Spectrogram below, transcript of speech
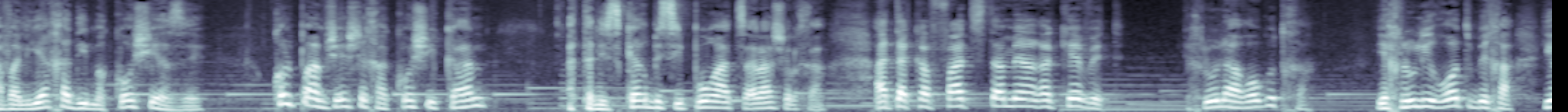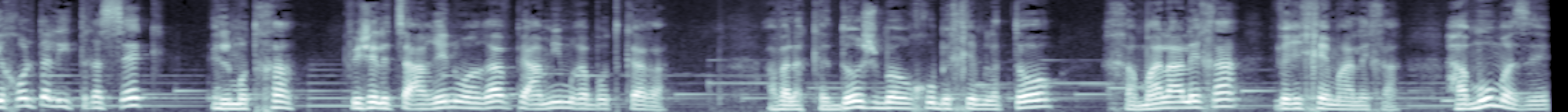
אבל יחד עם הקושי הזה, כל פעם שיש לך קושי קל, אתה נזכר בסיפור ההצלה שלך. אתה קפצת מהרכבת, יכלו להרוג אותך. יכלו לירות בך, יכולת להתרסק אל מותך, כפי שלצערנו הרב פעמים רבות קרה. אבל הקדוש ברוך הוא בחמלתו חמל עליך וריחם עליך. המום הזה,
